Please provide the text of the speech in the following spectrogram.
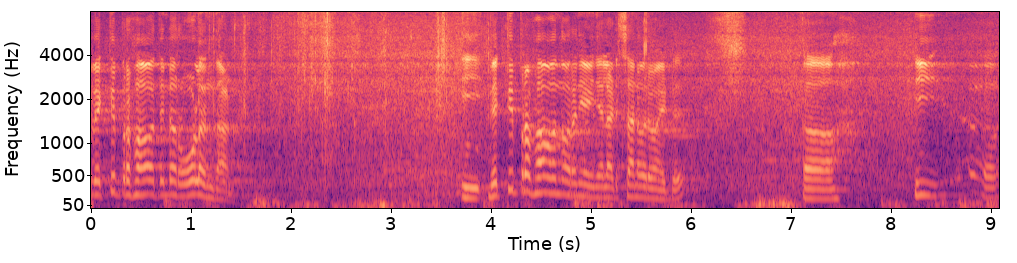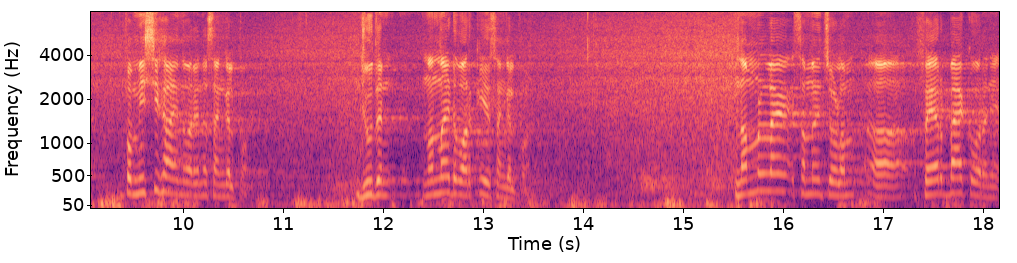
വ്യക്തിപ്രഭാവത്തിന്റെ റോൾ എന്താണ്? ഈ വ്യക്തിപ്രഭാവം എന്ന് പറഞ്ഞു കഴിഞ്ഞാൽ അടിസ്ഥാനപരമായിട്ട് ഈ ഇപ്പം മിശിഹ എന്ന് പറയുന്ന സങ്കല്പം ജൂതൻ നന്നായിട്ട് വർക്ക് ചെയ്ത സങ്കല്പമാണ്. നമ്മളെ സംബന്ധിച്ചോളം ഫെയർ ബാക്ക് പറഞ്ഞ്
